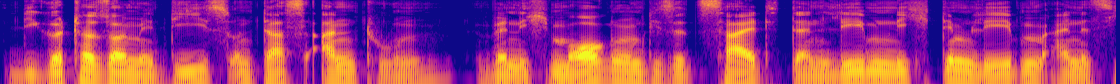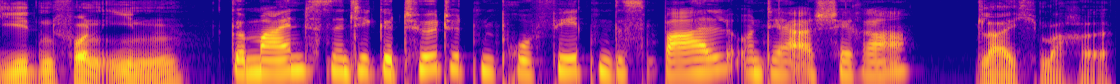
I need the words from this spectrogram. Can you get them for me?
Die Götter sollen mir dies und das antun, wenn ich morgen um diese Zeit dein Leben nicht dem Leben eines jeden von ihnen gemeint sind die getöteten Propheten des Baal und der Aschera gleichmache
